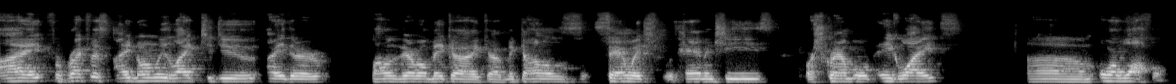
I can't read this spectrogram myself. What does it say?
I for breakfast I normally like to do either Mama Bear will make a, like a McDonald's sandwich with ham and cheese or scrambled egg whites um, or waffle.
